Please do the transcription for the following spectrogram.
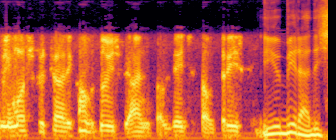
lui Moș Crăciun, adică au 12 ani sau 10 sau 13. Iubirea. Deci,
